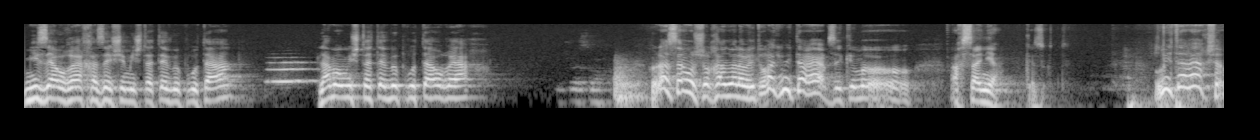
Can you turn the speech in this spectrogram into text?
מי זה האורח הזה שמשתתף בפרוטה? למה הוא משתתף בפרוטה אורח? הוא על שולחן בעל הבית, הוא רק מתארח, זה כמו אכסניה כזאת. הוא מתארח שם,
